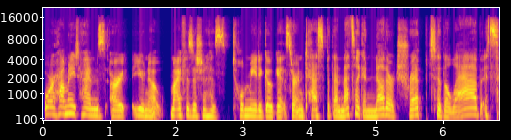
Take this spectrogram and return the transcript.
or how many times are you know my physician has told me to go get certain tests but then that's like another trip to the lab. It's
